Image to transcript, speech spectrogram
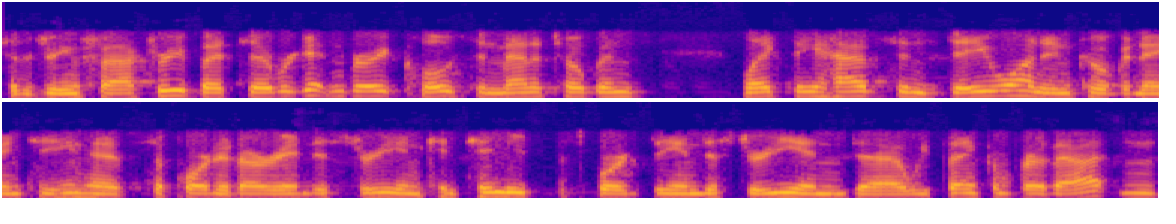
to the Dream Factory. But uh, we're getting very close, and Manitobans, like they have since day one in COVID nineteen, have supported our industry and continue to support the industry, and uh, we thank them for that. And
